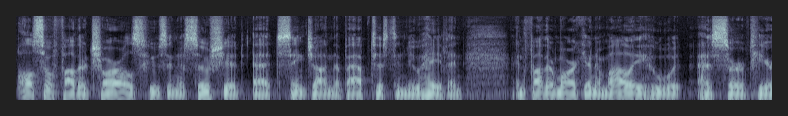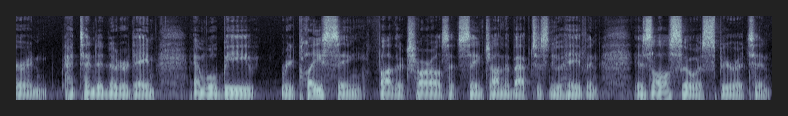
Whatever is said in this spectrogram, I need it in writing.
Also, Father Charles, who's an associate at St. John the Baptist in New Haven, and Father Mark and Amali, who has served here and attended Notre Dame and will be replacing Father Charles at St. John the Baptist, New Haven, is also a Spiritan.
